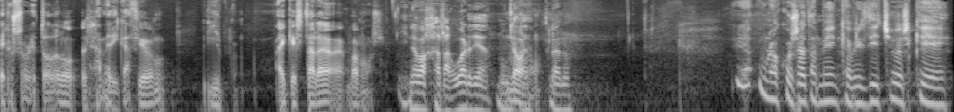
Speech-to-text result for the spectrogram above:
pero sobre todo la medicación y hay que estar, vamos. Y no bajar la guardia, nunca, no, claro. Una cosa también que habéis dicho es que,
